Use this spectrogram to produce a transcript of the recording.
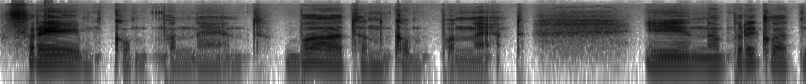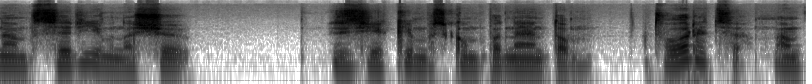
Фрейм компонент, button компонент. І, наприклад, нам все рівно, що з якимось компонентом твориться, нам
